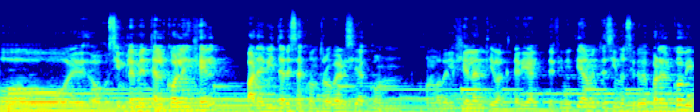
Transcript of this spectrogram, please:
o, eh, o simplemente alcohol en gel para evitar esa controversia con, con, lo del gel antibacterial. Definitivamente sí nos sirve para el COVID.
